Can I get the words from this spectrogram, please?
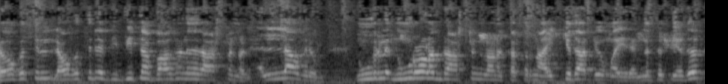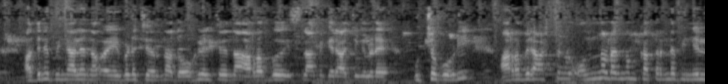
ലോകത്തിൽ ലോകത്തിന്റെ വിവിധ ഭാഗങ്ങളിലെ രാഷ്ട്രങ്ങൾ എല്ലാവരും നൂറിൽ നൂറോളം രാഷ്ട്രങ്ങളാണ് ഖത്തറിന് ഐക്യദാർഢ്യവുമായി രംഗത്തെത്തിയത്. അതിന് പിന്നാലെ ഇവിടെ ചേർന്ന ദോഹയിൽ ചേർന്ന അറബ് ഇസ്ലാമിക രാജ്യങ്ങളുടെ ഉച്ചകോടി. അറബ് രാഷ്ട്രങ്ങൾ ഒന്നടങ്കം ഖത്തറിന്റെ പിന്നിൽ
